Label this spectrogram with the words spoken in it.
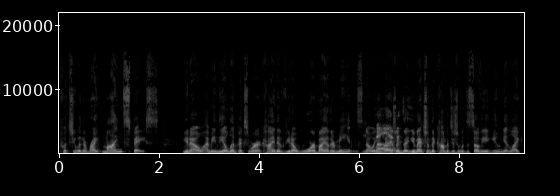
puts you in the right mind space? You know, I mean, the Olympics were a kind of you know war by other means. No, well, you mentioned was... that you mentioned the competition with the Soviet Union, like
